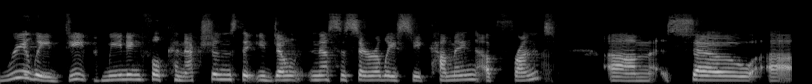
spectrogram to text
really deep, meaningful connections that you don't necessarily see coming up front. Um, so, uh,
